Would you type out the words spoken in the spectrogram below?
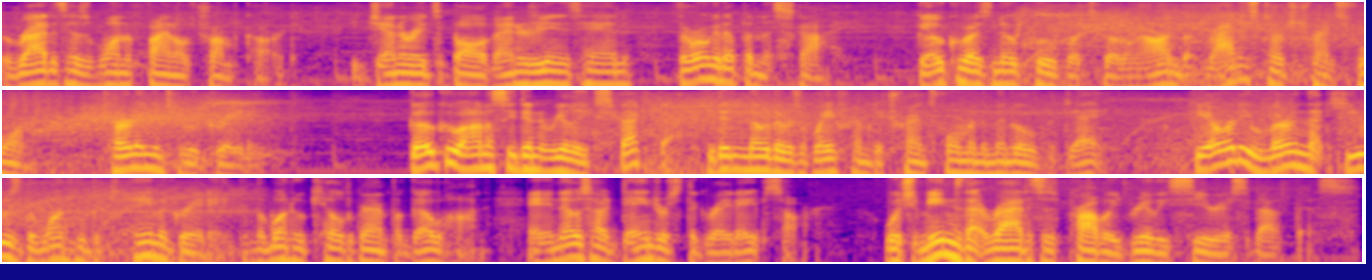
But Raditz has one final trump card. He generates a ball of energy in his hand, throwing it up in the sky. Goku has no clue of what's going on, but Raditz starts transforming, turning into a great ape. Goku honestly didn't really expect that. He didn't know there was a way for him to transform in the middle of the day. He already learned that he was the one who became a great ape and the one who killed Grandpa Gohan, and he knows how dangerous the great apes are. Which means that Raditz is probably really serious about this.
